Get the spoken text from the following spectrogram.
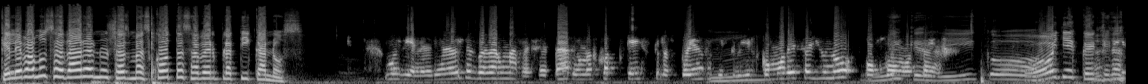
¿Qué le vamos a dar a nuestras mascotas? A ver, platícanos. Muy bien, el día de hoy les voy a dar una receta de unos hotcakes que los pueden sustituir como desayuno o Uy, como qué cena. rico. Oye, qué, qué,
